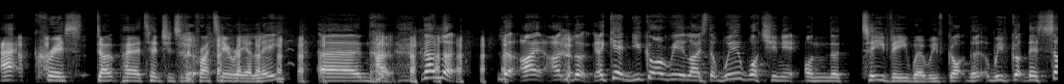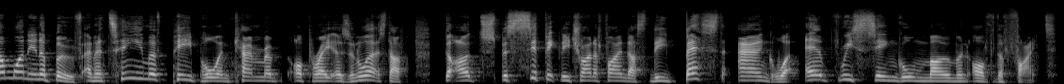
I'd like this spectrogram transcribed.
at Chris. Don't pay attention to the criteria, Lee. Uh, no, no. Look, look. I, I look again. You got to realise that we're watching it on the TV where we've got the we've got there's someone in a booth and a team of people and camera operators and all that stuff that are specifically trying to find us the best angle at every single moment of the fight.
